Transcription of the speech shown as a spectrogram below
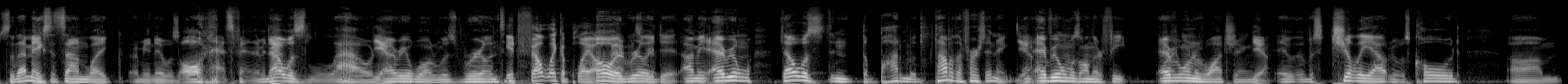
So that makes it sound like I mean it was all Nats fans. I mean that was loud. Yeah. Everyone was real into. It felt like a playoff. oh, it atmosphere. really did. I mean everyone that was in the bottom of top of the first inning, Yeah. and everyone was on their feet. Everyone was watching. Yeah. it, it was chilly out. It was cold. Um,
